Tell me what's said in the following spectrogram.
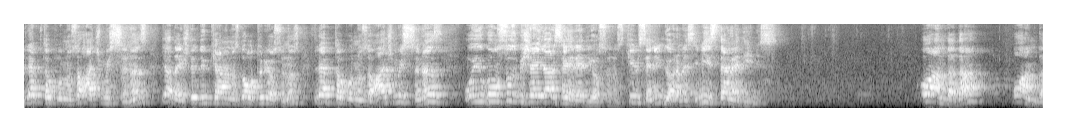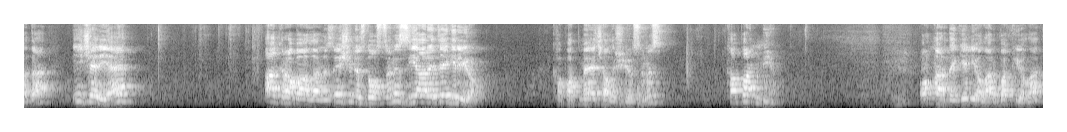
laptopunuzu açmışsınız ya da işte dükkanınızda oturuyorsunuz, laptopunuzu açmışsınız, uygunsuz bir şeyler seyrediyorsunuz. Kimsenin görmesini istemediğiniz. O anda da, o anda da içeriye akrabalarınız, eşiniz, dostunuz ziyarete giriyor. Kapatmaya çalışıyorsunuz, kapanmıyor. Onlar da geliyorlar, bakıyorlar.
